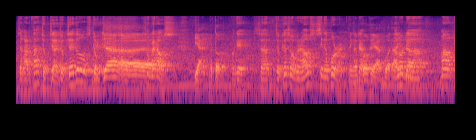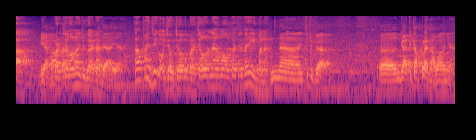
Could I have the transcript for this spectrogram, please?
Jakarta, Jogja. Jogja itu Jogja, eh, software house. Iya, betul. Oke, So- Jogja software house, Singapura. Singapura ya buat Lalu IT. ada Malta. Iya, Malta. Barcelona juga ada. Ada ya. Ngapain sih kok jauh-jauh ke Barcelona, Malta? Ceritanya gimana? Nah, itu juga eh, nggak kita plan awalnya.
